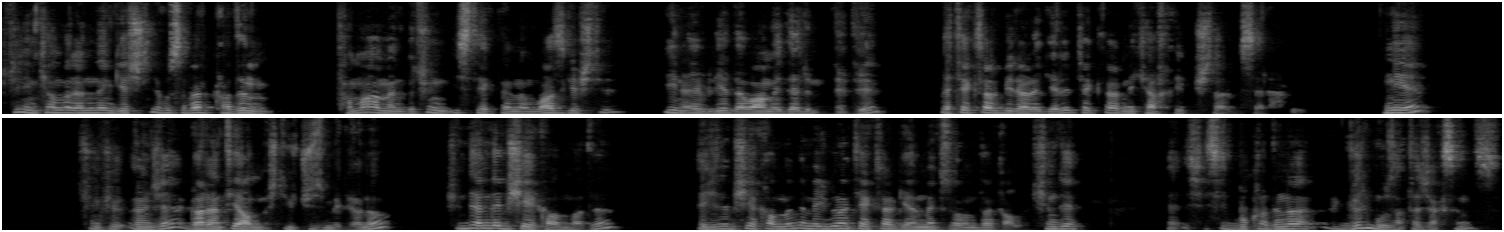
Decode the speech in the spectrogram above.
Bütün imkanlar elinden geçtiğinde bu sefer kadın tamamen bütün isteklerinden vazgeçti. Yine evliliğe devam edelim dedi. Ve tekrar bir araya gelip tekrar nikah kıymışlar mesela. Niye? Çünkü önce garanti almıştı 300 milyonu. Şimdi elinde bir şey kalmadı. Elinde bir şey kalmadı mecburen tekrar gelmek zorunda kaldı. Şimdi e, siz bu kadına gül mü uzatacaksınız?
